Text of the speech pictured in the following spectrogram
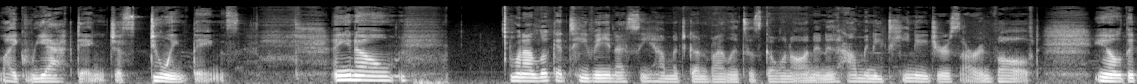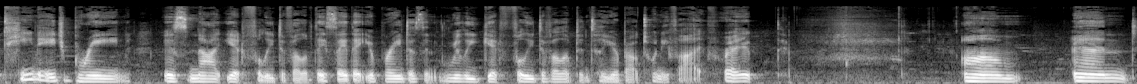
like reacting, just doing things. And you know, when I look at TV and I see how much gun violence is going on and how many teenagers are involved, you know, the teenage brain is not yet fully developed. They say that your brain doesn't really get fully developed until you're about 25, right? Um and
